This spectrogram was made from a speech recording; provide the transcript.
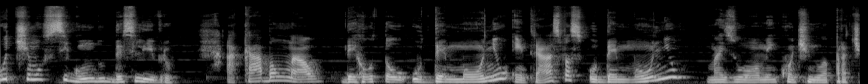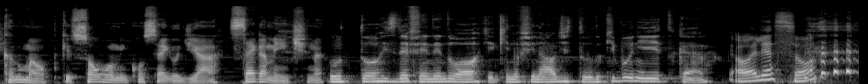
último segundo desse livro. Acaba um mal, derrotou o demônio, entre aspas, o demônio, mas o homem continua praticando mal, porque só o homem consegue odiar cegamente, né? O Torres defendendo o Orc aqui no final de tudo. Que bonito, cara. Olha só,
